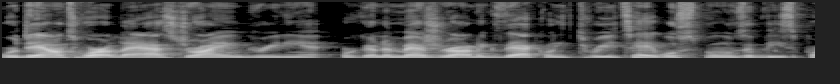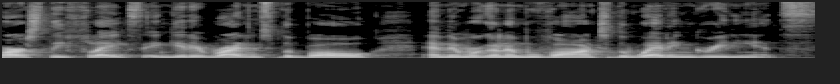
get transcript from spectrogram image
we're down to our last dry ingredient. We're going to measure out exactly three tablespoons of these parsley flakes and get it right into the bowl, and then we're going to move on to the wet ingredients.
